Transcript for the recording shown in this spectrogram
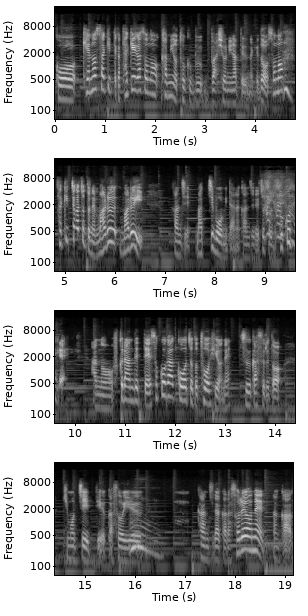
こう毛の先っていうか竹がその髪を解く部場所になってるんだけどそのうん。先っちょがちょっとね丸丸い感じマッチ棒みたいな感じでちょっとはいはいはい。ぷくって、あの膨らんでてそこがこうちょっと頭皮をね通過すると気持ちいいっていうかそういううん感じだから、それをねなんか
